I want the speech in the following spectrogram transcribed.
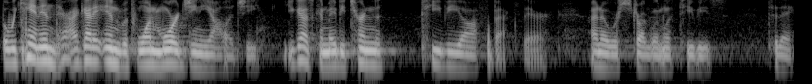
But we can't end there. I got to end with one more genealogy. You guys can maybe turn the TV off back there. I know we're struggling with TVs today.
